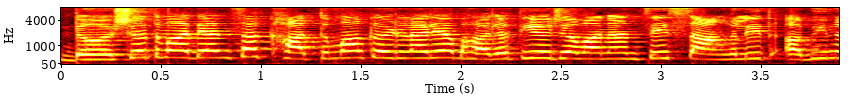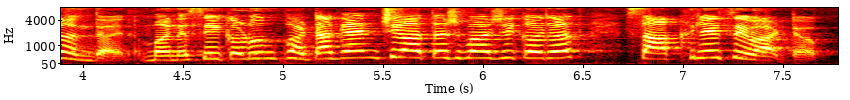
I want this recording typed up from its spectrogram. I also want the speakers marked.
Speaker 1: दहशतवाद्यांचा खात्मा करणाऱ्या भारतीय जवानांचे सांगलीत अभिनंदन. मनसेकडून फटाक्यांची आतषबाजी करत साखरेचे वाटप.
